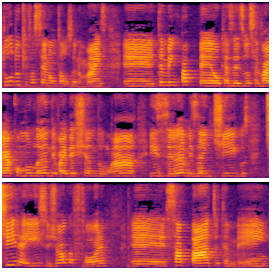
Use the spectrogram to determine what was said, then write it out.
tudo que você não tá usando mais, é, também papel que às vezes você vai acumulando e vai deixando lá, exames antigos, tira isso, joga fora é, sapato também.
